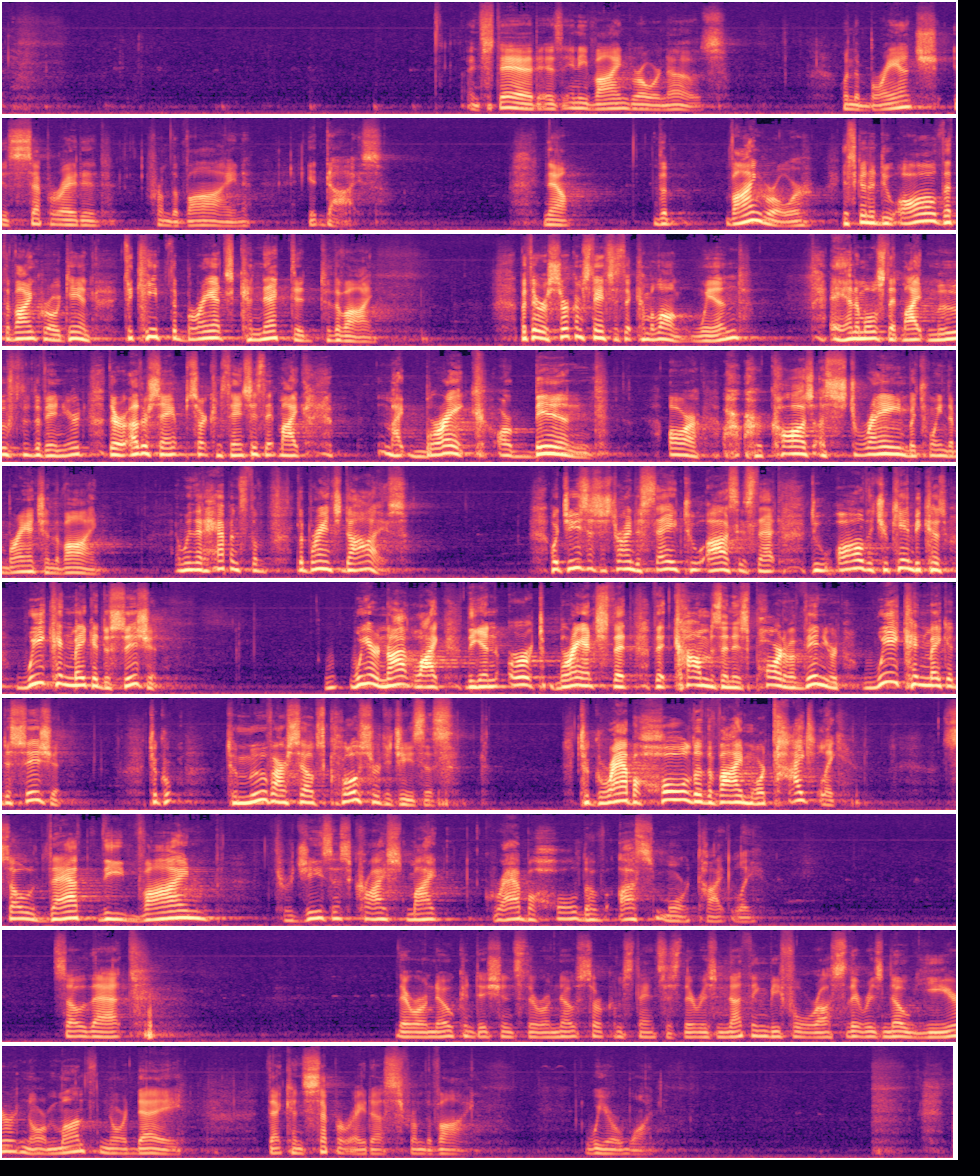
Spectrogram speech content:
Instead, as any vine grower knows, when the branch is separated from the vine, it dies. Now, the vine grower is going to do all that the vine grower can to keep the branch connected to the vine. But there are circumstances that come along wind, animals that might move through the vineyard. There are other circumstances that might, might break or bend or, or, cause a strain between the branch and the vine. And when that happens, the, the branch dies. What Jesus is trying to say to us is that do all that you can because we can make a decision. We are not like the inert branch that, that comes and is part of a vineyard. We can make a decision to, to move ourselves closer to Jesus, to grab a hold of the vine more tightly, so that the vine through Jesus Christ might grab a hold of us more tightly so that there are no conditions, there are no circumstances, there is nothing before us, there is no year, nor month, nor day that can separate us from the vine. We are one.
